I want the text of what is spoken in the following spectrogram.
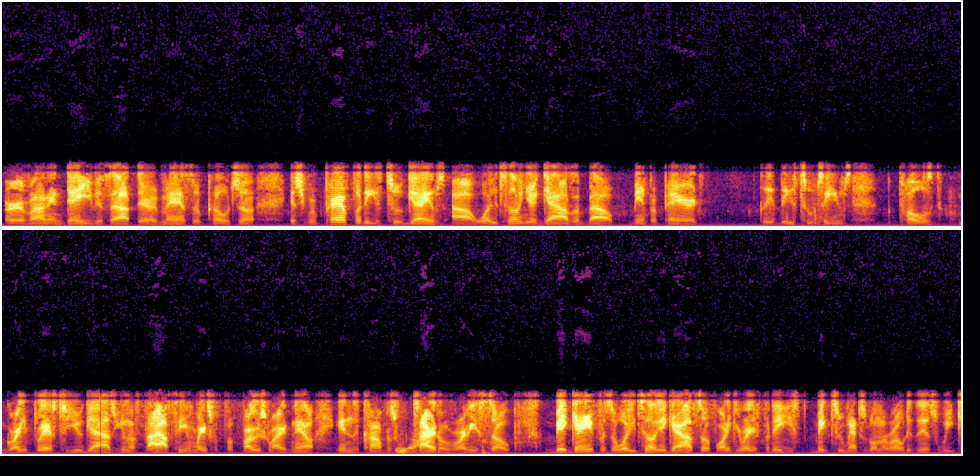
Irvine and Davis out there, man. So, coach, uh, as you prepare for these two games, uh, what are you telling your guys about being prepared? These two teams pose great threats to you guys. You're in a five-team race for first right now in the conference yeah. title race. So, big game for. So, what are you telling your guys so far to get ready for these big two matches on the road this week?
